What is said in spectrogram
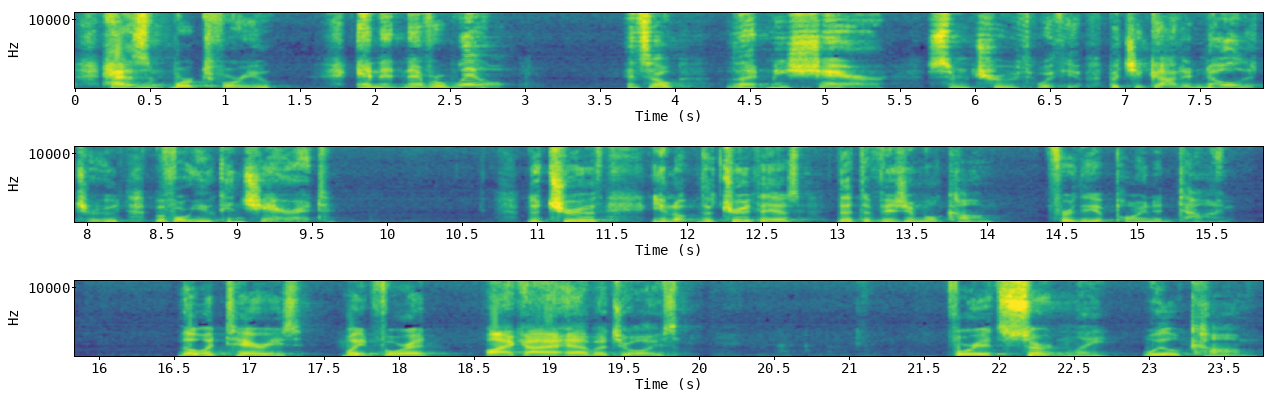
hasn't worked for you, and it never will. And so let me share some truth with you. But you got to know the truth before you can share it. The truth, you know, the truth is that the vision will come for the appointed time. Though it tarries, wait for it, like I have a choice. For it certainly will come.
